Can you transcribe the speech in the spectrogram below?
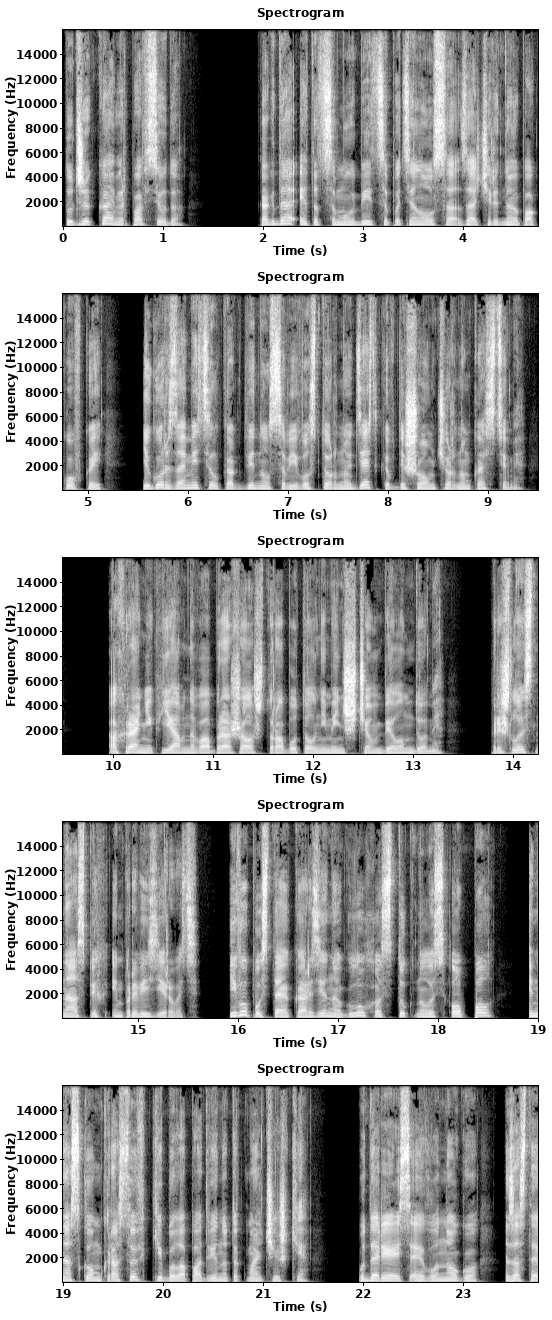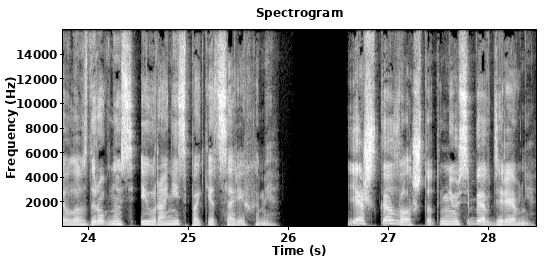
тут же камер повсюду. Когда этот самоубийца потянулся за очередной упаковкой, Егор заметил, как двинулся в его сторону дядька в дешевом черном костюме. Охранник явно воображал, что работал не меньше, чем в Белом доме. Пришлось наспех импровизировать. Его пустая корзина глухо стукнулась об пол, и носком кроссовки была подвинута к мальчишке. Ударяясь о его ногу, заставила вздрогнуть и уронить пакет с орехами. «Я ж сказал, что ты не у себя в деревне.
